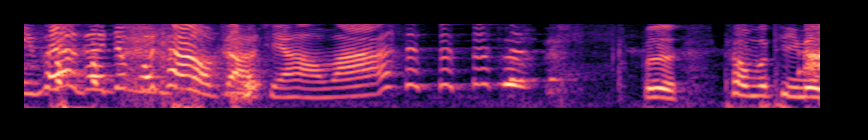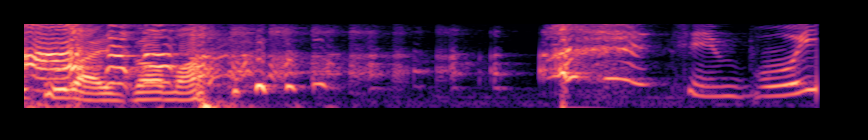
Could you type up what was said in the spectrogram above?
你朋友根本就不会看我表情好吗？不是，他们听得出来，你知道吗？请不要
